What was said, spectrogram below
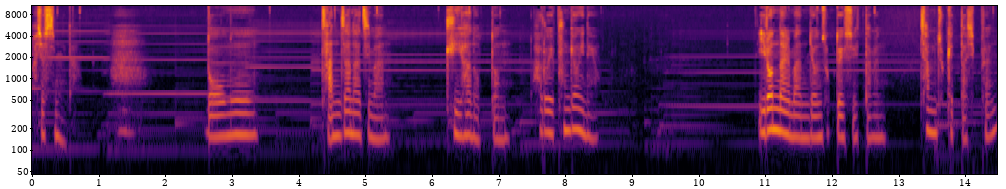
하셨습니다. 너무 잔잔하지만 귀한 어떤 하루의 풍경이네요. 이런 날만 연속될 수 있다면 참 좋겠다 싶은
